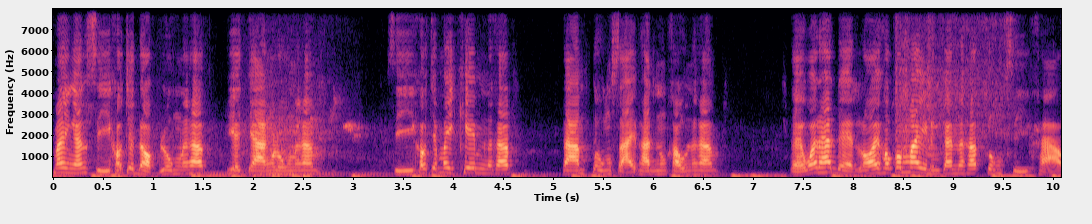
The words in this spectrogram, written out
ไม่งั้นสีเขาจะดรอปลงนะครับ เปียจางลงนะครับ สีเขาจะไม่เข้มนะครับ ตามตรงสายพันธุ์ของเขานะครับ แต่ว่าถ้าแดดร้อยเขาก็ไหม้เหมือนกันนะครับ ตรงสีขาว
